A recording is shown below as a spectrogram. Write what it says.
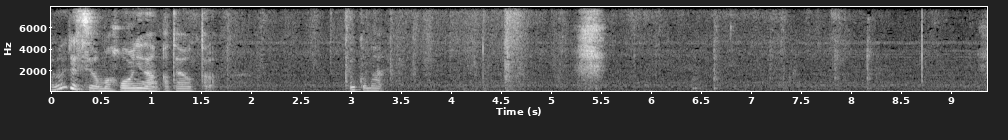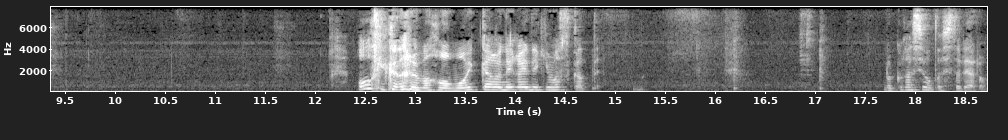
ダメですよ魔法になんか頼ったら。よくない。きくなる魔法もう一回お願いできますかって。録画しようとしとるやろ。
